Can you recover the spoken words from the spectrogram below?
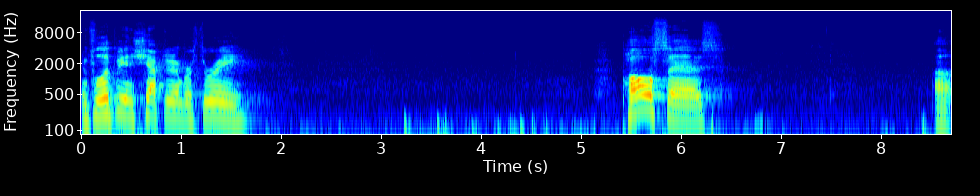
In Philippians chapter number 3, Paul says, uh,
